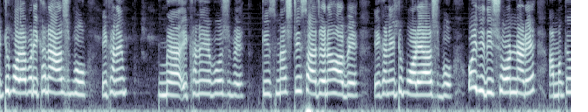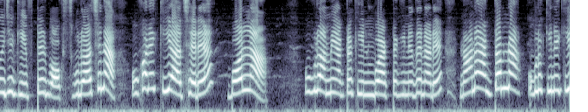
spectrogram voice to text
একটু পরে আবার এখানে আসব। এখানে এখানে বসবে। ক্রিসমাস ট্রি সাজানো হবে। এখানে একটু পরে আসব। ওই দিদি, শোন না রে, আমাকে ওই যে গিফটের বক্সগুলো আছে না, ওখানে কি আছে রে? বল না। ওগুলো আমি একটা কিনবো, একটা কিনে দে না রে। না না, একদম না। ওগুলো কিনে কি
